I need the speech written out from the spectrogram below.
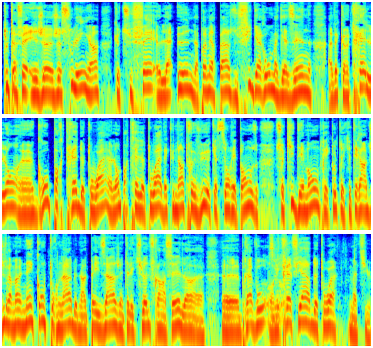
Tout à fait. Et je, je souligne hein, que tu fais la une, la première page du Figaro magazine avec un très long, un gros portrait de toi, un long portrait de toi avec une entrevue questions-réponses, ce qui démontre, écoute, que tu es rendu vraiment un incontournable dans le paysage intellectuel français. Là. Euh, euh, bravo. Ah, On est très fiers de toi, Mathieu.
